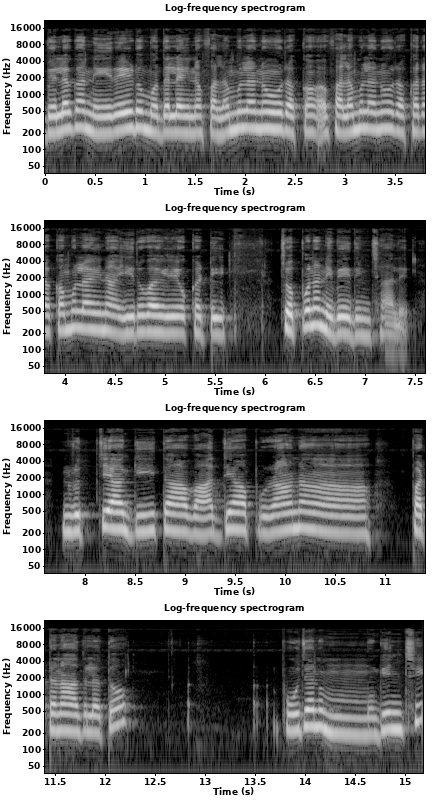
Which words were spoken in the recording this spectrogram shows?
వెలగ నేరేడు మొదలైన ఫలములను రక ఫలములను రకరకములైన ఇరవై ఒకటి చొప్పున నివేదించాలి. నృత్య గీత వాద్య పురాణ పఠనాదులతో పూజను ముగించి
